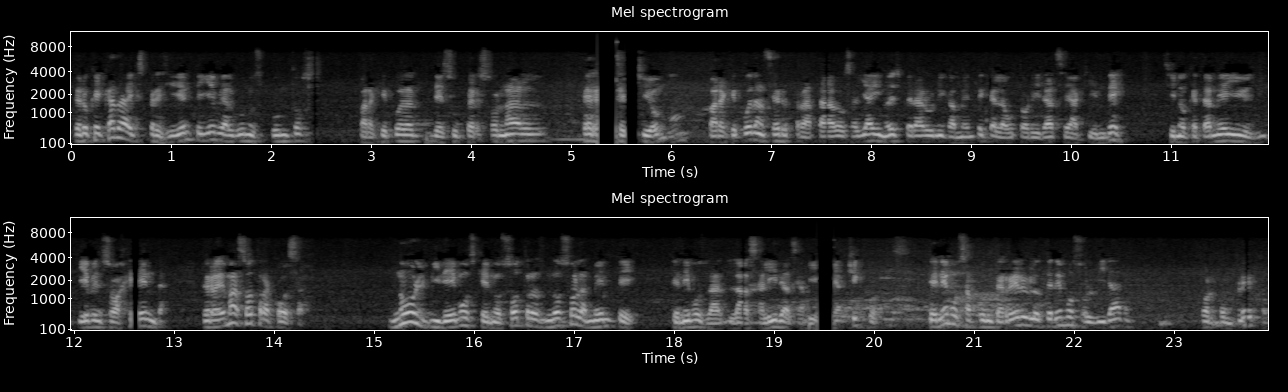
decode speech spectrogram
pero que cada expresidente lleve algunos puntos para que puedan, de su personal percepción, para que puedan ser tratados allá y no esperar únicamente que la autoridad sea quien dé, sino que también ellos lleven su agenda. Pero además otra cosa, no olvidemos que nosotros no solamente tenemos la, la salida hacia Chico, tenemos a Punterrero y lo tenemos olvidado por completo.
